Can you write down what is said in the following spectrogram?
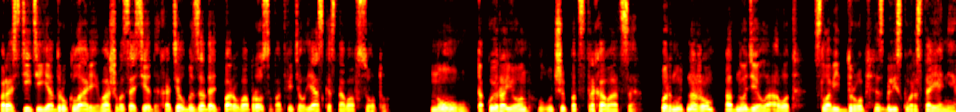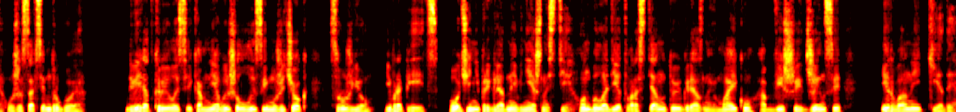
«Простите, я друг Ларри, вашего соседа. Хотел бы задать пару вопросов», — ответил я, скостовав соту. «Ну, такой район. Лучше подстраховаться. Пырнуть ножом — одно дело, а вот словить дробь с близкого расстояния — уже совсем другое». Дверь открылась, и ко мне вышел лысый мужичок с ружьем, европеец. Очень неприглядной внешности. Он был одет в растянутую грязную майку, обвисшие джинсы и рваные кеды.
